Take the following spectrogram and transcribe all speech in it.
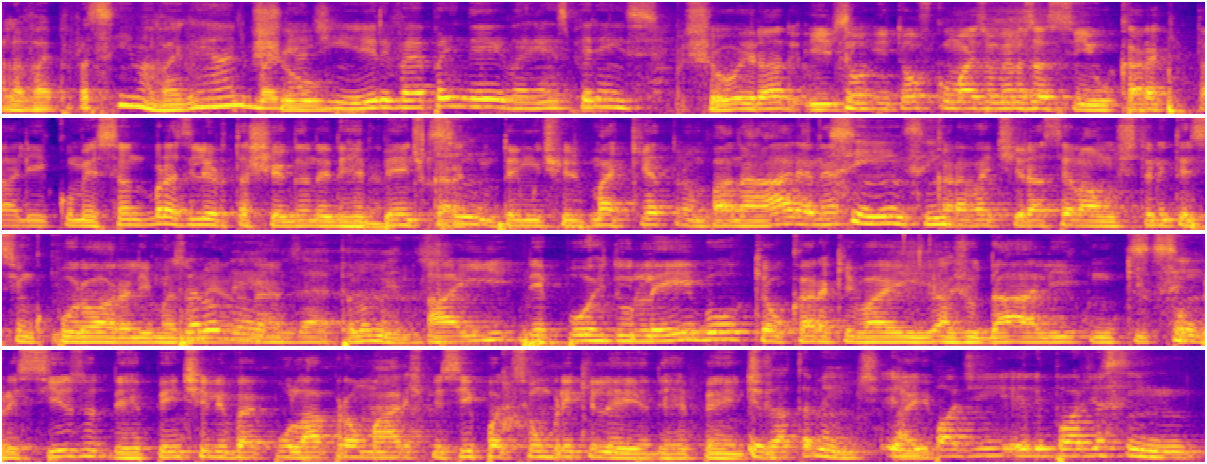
Ela vai pra cima, vai ganhar, vai Show. ganhar dinheiro e vai aprender, vai ganhar experiência. Show, irado. Então, então ficou mais ou menos assim, o cara que tá ali começando, o brasileiro tá chegando aí de repente, o cara Sim. que não tem muito filho, mas quer trampar na área, né? Sim, sim. O cara vai tirar, sei lá, uns 35 por hora ali, mais Pelo ou menos, menos, né? é, pelo menos. Aí, depois do label, que é o cara que vai ajudar ali com o que Sim. for preciso, de repente ele vai pular pra uma área específica, pode ser um bricklayer, de repente. Exatamente. Ele Aí- pode, ele pode assim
